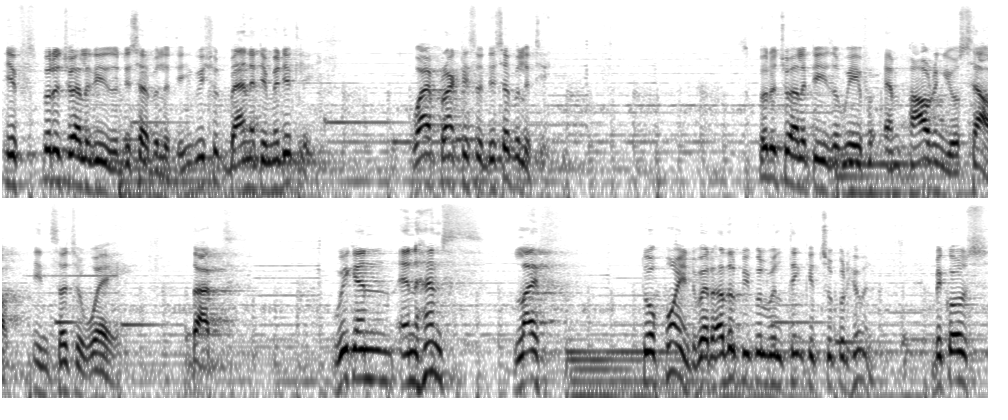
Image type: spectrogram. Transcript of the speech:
If spirituality is a disability, we should ban it immediately. Why practice a disability? Spirituality is a way of empowering yourself in such a way that we can enhance life to a point where other people will think it's superhuman. Because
